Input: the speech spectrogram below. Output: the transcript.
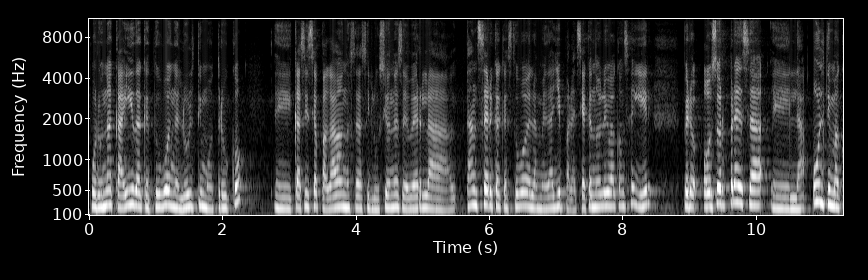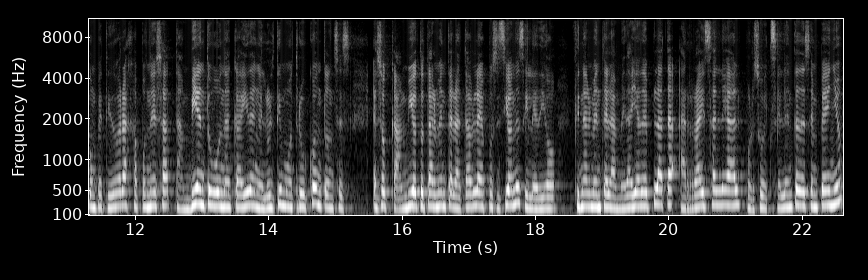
por una caída que tuvo en el último truco. Eh, casi se apagaban nuestras ilusiones de verla tan cerca que estuvo de la medalla y parecía que no lo iba a conseguir. Pero, oh sorpresa, eh, la última competidora japonesa también tuvo una caída en el último truco, entonces eso cambió totalmente la tabla de posiciones y le dio finalmente la medalla de plata a Raiza Leal por su excelente desempeño,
